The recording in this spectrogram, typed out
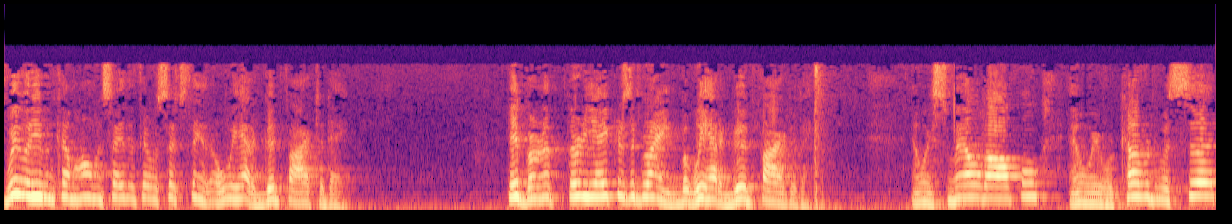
We would even come home and say that there was such thing as, oh, we had a good fire today. It burned up 30 acres of grain, but we had a good fire today. And we smelled awful, and we were covered with soot,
